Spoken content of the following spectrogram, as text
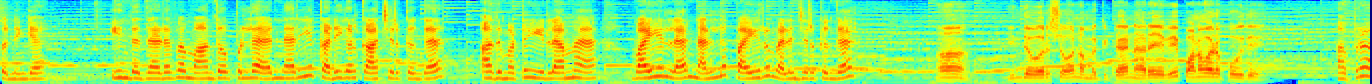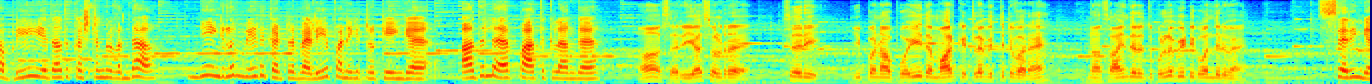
சொன்னீங்க. இந்த தடவை மாந்தோப்புல நிறைய கனிகள் காய்ச்சிருக்குங்க. அது மட்டும் இல்லாம வயல்ல நல்ல பயிரும் விளைஞ்சிருக்குங்க. ஆ இந்த வருஷம் நம்ம கிட்ட நிறையவே பணம் வரப்போகுது. அப்புறம் அப்படியே ஏதாவது கஷ்டங்கள் வந்தா நீங்களும் வீடு கட்டுற வேலையை பண்ணிக்கிட்டு இருக்கீங்க. அதுல பாத்துக்கலாங்க. ஆ சரியா சொல்ற. சரி இப்போ நான் போய் இதை மார்க்கெட்ல வித்துட்டு வரேன். நான் சாயந்தரத்துக்குள்ள வீட்டுக்கு வந்துடுவேன். சரிங்க.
